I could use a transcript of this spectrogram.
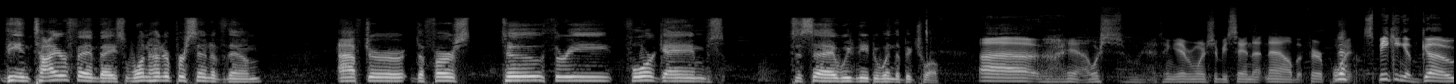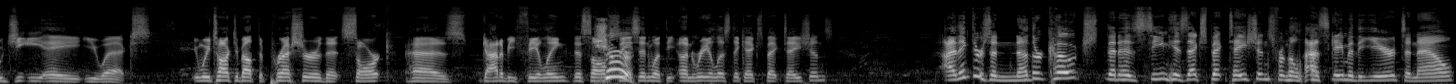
the entire fan base, 100% of them, after the first two, three, four games, to say we need to win the Big 12. Uh, yeah, I wish. I think everyone should be saying that now, but fair point. Speaking of Go, G E A U X, and we talked about the pressure that Sark has got to be feeling this Sure. offseason with the unrealistic expectations. I think there's another coach that has seen his expectations from the last game of the year to now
